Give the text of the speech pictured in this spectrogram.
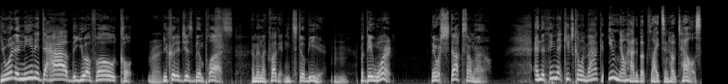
you wouldn't have needed to have the UFO cult. Right. You could have just been plus and been like, fuck it, and you'd still be here. Mm-hmm. But they weren't. They were stuck somehow. And the thing that keeps coming back is You know how to book flights and hotels.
